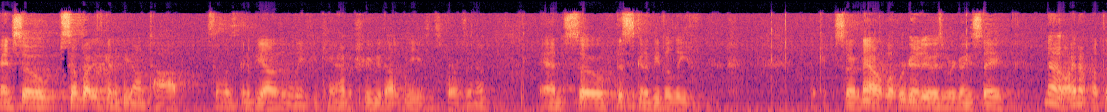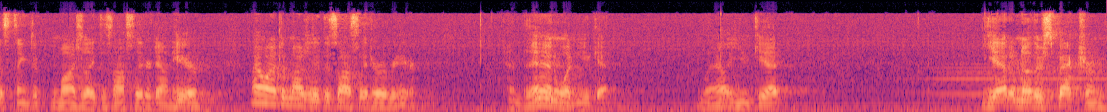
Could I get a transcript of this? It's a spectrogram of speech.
And so somebody's going to be on top. Someone's going to be out of the leaf. You can't have a tree without leaves, as far as I know. And so this is going to be the leaf. Okay, so now what we're going to do is we're going to say, no, I don't want this thing to modulate this oscillator down here. I want it to modulate this oscillator over here. And then what do you get? Well, you get yet another spectrum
